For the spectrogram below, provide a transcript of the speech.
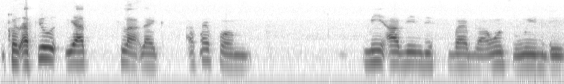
because I feel he had plan like aside from me having this vibe that I want to win this,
